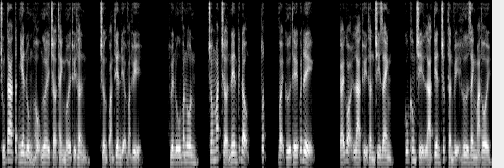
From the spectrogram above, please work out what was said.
chúng ta tất nhiên ủng hộ ngươi trở thành mới thủy thần, trưởng quản thiên địa và thủy. Huyền ú văn ôn, trong mắt trở nên kích động vậy cứ thế quyết định. Cái gọi là thủy thần chi danh, cũng không chỉ là tiên chức thần vị hư danh mà thôi.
